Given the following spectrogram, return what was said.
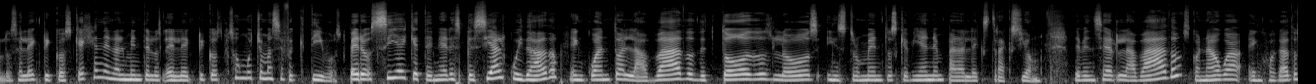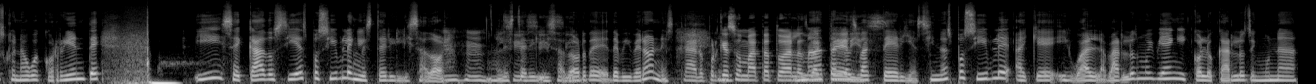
los eléctricos, que generalmente los eléctricos son mucho más efectivos, pero sí hay que tener especial cuidado en cuanto al lavado de todos los instrumentos que vienen para la extracción deben ser lavados con agua, enjuagados con agua corriente y secados, si es posible, en el esterilizador, el esterilizador De, biberones. Claro, porque eso mata todas las mata bacterias. las bacterias. Si no es posible, hay que igual lavarlos muy bien y colocarlos en una,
